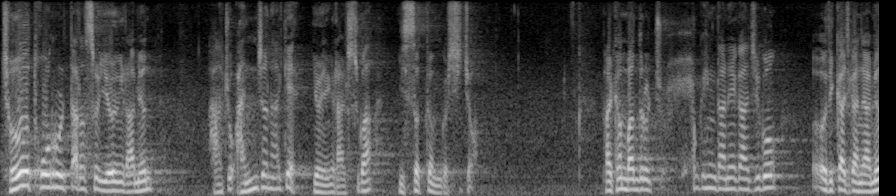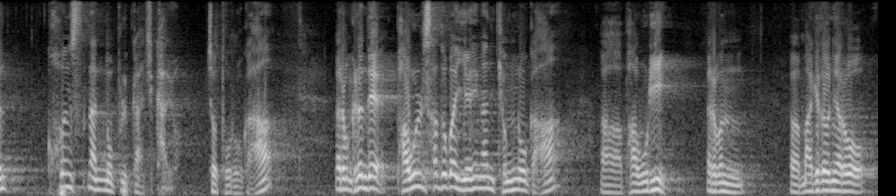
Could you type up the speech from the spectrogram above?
저 도로를 따라서 여행을 하면 아주 안전하게 여행을 할 수가 있었던 것이죠. 발칸반도를 쭉 횡단해 가지고 어디까지 가냐면 콘스탄노플까지 가요. 저 도로가 여러분 그런데 바울 사도가 여행한 경로가 어, 바울이 여러분 어, 마게도니아로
